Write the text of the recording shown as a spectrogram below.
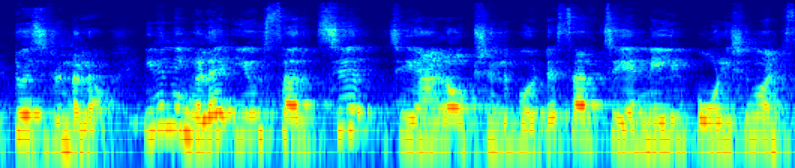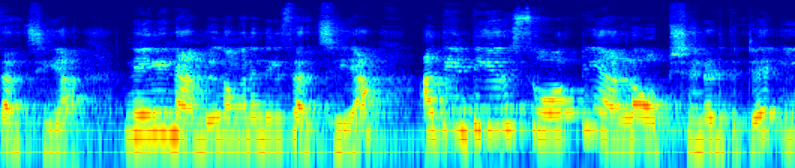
ഇട്ട് വെച്ചിട്ടുണ്ടല്ലോ. ഇനി നിങ്ങൾ ഈ ഒരു സെർച്ച് ചെയ്യാനുള്ള ഓപ്ഷനിൽ പോയിട്ട് സെർച്ച് ചെയ്യുക. നെയിൽ പോളിഷ് എന്ന് പറഞ്ഞിട്ട് സെർച്ച് ചെയ്യുക. നെയിൽ ഇനാമൽ എന്ന് അങ്ങനെ എന്തെങ്കിലും സെർച്ച് ചെയ്യുക. അത് കഴിഞ്ഞിട്ട് ഈ ഒരു സോർട്ട് ചെയ്യാനുള്ള ഓപ്ഷൻ എടുത്തിട്ട് ഈ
